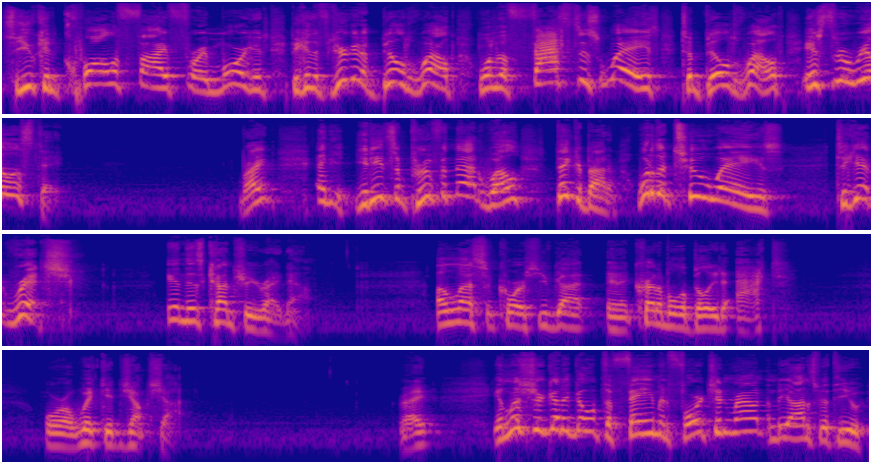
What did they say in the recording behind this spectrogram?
so you can qualify for a mortgage. Because if you're going to build wealth, one of the fastest ways to build wealth is through real estate. Right? And you need some proof in that? Well, think about it. What are the two ways to get rich in this country right now? Unless, of course, you've got an incredible ability to act or a wicked jump shot. Right? Unless you're going to go with the fame and fortune route, and be honest with you,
